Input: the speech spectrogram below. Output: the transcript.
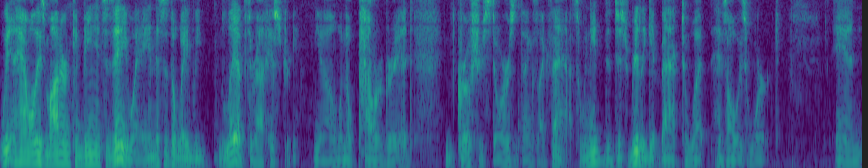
we didn't have all these modern conveniences anyway, and this is the way we lived throughout history, you know, with no power grid, grocery stores, and things like that. So we need to just really get back to what has always worked. And,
